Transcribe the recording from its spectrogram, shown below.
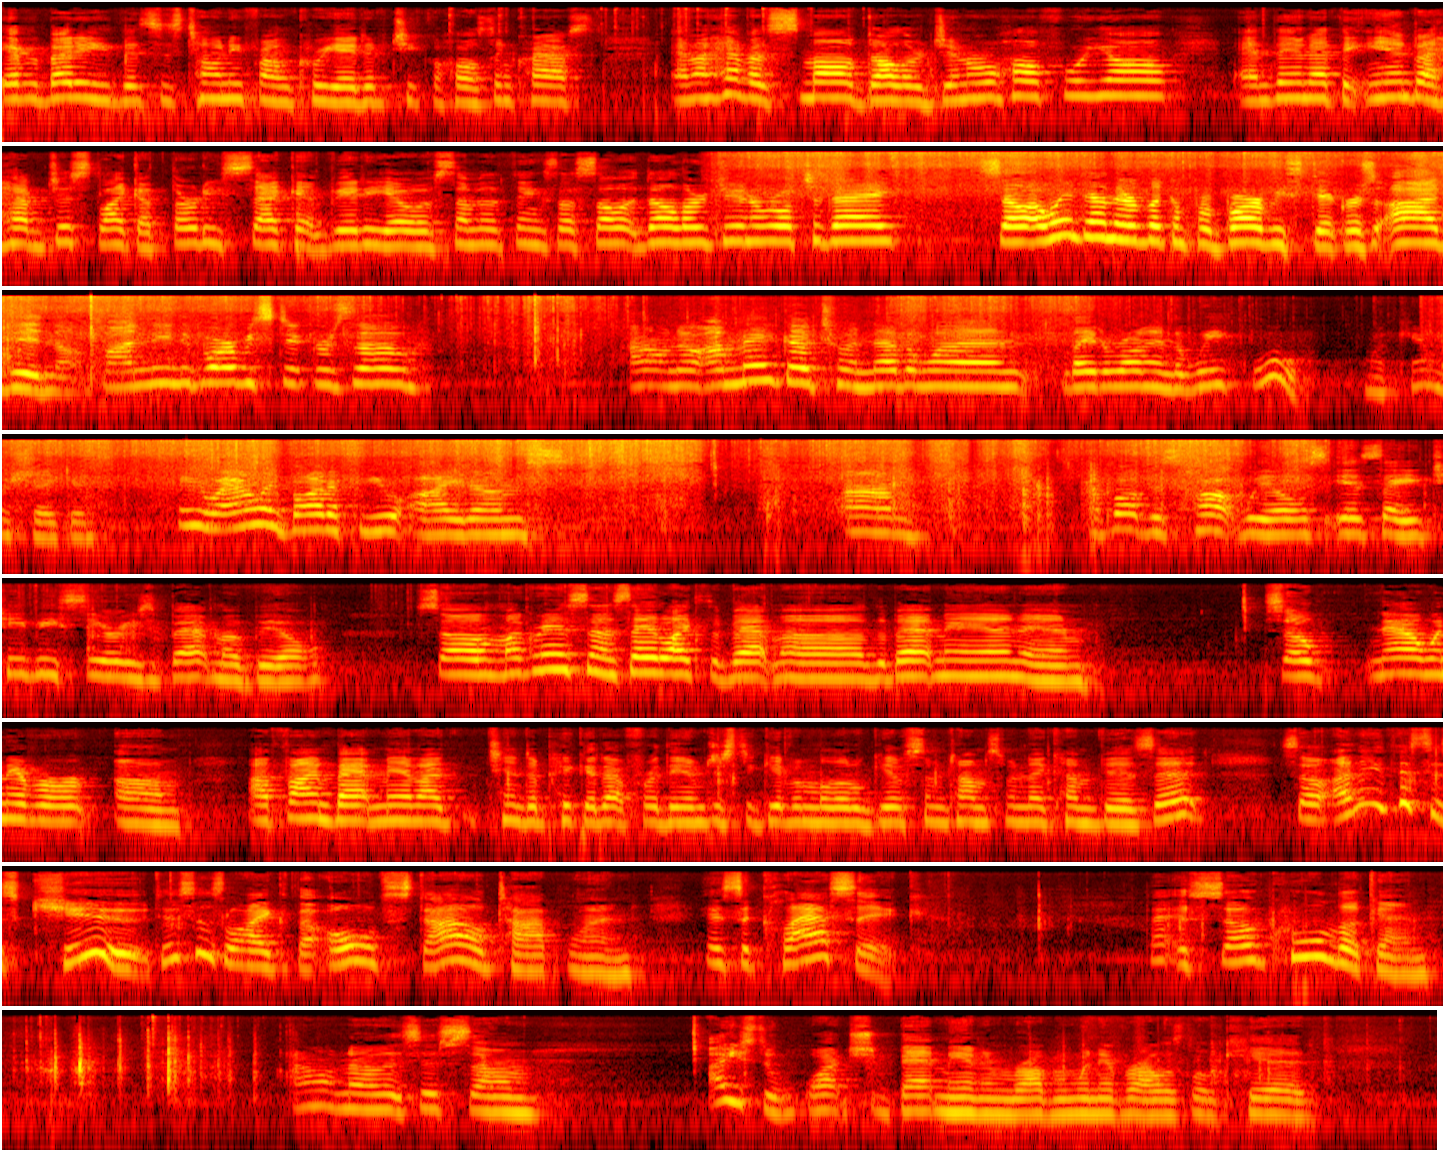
everybody, this is Tony from Creative Chica Hauls and Crafts, and I have a small Dollar General haul for y'all. And then at the end, I have just like a 30 second video of some of the things I saw at Dollar General today. So I went down there looking for Barbie stickers. I did not find any Barbie stickers though. I don't know. I may go to another one later on in the week. Ooh, my camera's shaking. Anyway, I only bought a few items. Um, I bought this Hot Wheels. It's a TV series Batmobile. So my grandsons, they like the Batman, the Batman, and so now whenever um, I find Batman, I tend to pick it up for them just to give them a little gift sometimes when they come visit. So I think this is cute. This is like the old style type one. It's a classic. That is so cool looking. I don't know, it's just, um, I used to watch Batman and Robin whenever I was a little kid.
